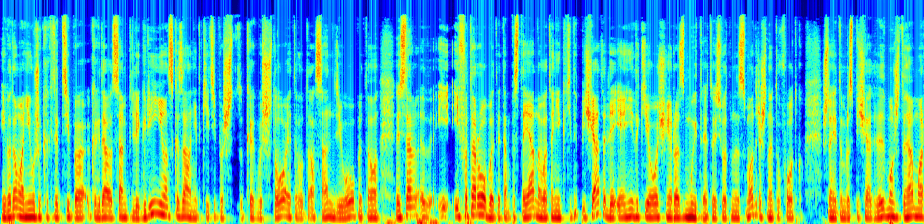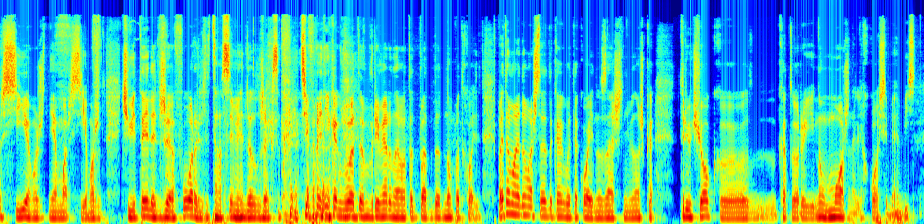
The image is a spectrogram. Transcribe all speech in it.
и потом они уже как-то типа, когда вот сам Пилигрини он сказал, они такие типа, что, как бы что, это вот Асан Диоп, это он. То есть там э, и, и фотороботы там постоянно вот они какие-то печатали, и они такие очень размытые, то есть вот смотришь на эту фотку, что они там распечатали, это может Амарси, а может не Амарси, а может Чивителя Джиафор или там Сэмюэл Л. Джексон. Типа они как бы вот э, примерно вот под одно подходит. Поэтому я думаю, что это как бы такой, ну, знаешь, немножко трючок, э, который, ну, можно легко себе объяснить.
